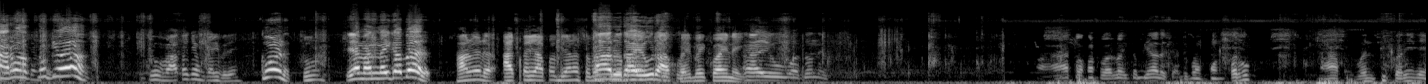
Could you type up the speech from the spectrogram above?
મારો હક તો કયો? તું વાતો કેમ કરી બધે? કોણ? તું? એ મને નહીં ખબર. હારું હેડ આજ તો આપણે બેનો સંબંધ હારું, તા એવું રાખો. ભાઈ ભાઈ કોઈ નહીં. હા એવું વાંધો નહીં. હા તો પણ ટોયલો તો બેહાડો છે તો ફોન કરું. હા બંધ શું કરી દે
